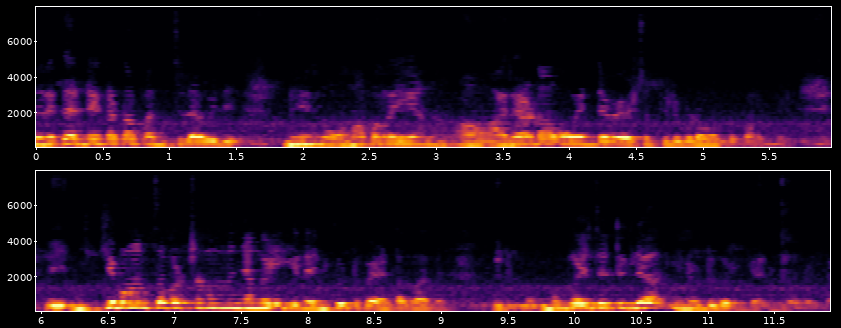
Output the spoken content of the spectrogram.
നിനക്ക് എന്നെ കണ്ടാൽ മനസ്സിലാവില്ലേ? നീ നുണ പറയാണ്. ആരാണോ എന്റെ വേഷത്തിൽ ഇവിടെ വന്ന് പറഞ്ഞത്? എനിക്ക് മാംസഭക്ഷണമൊന്നും ഞാൻ കഴിക്കില്ല. എനിക്കിട്ട് വേണ്ടതല്ല ഇതിന് മുമ്പും കഴിച്ചിട്ടില്ല ഇനിയോട്ട് കഴിക്കാൻ പോകില്ല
